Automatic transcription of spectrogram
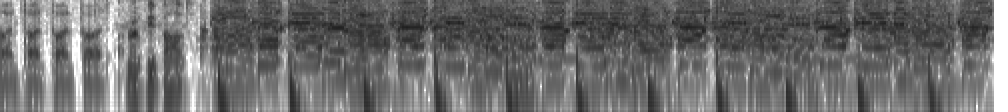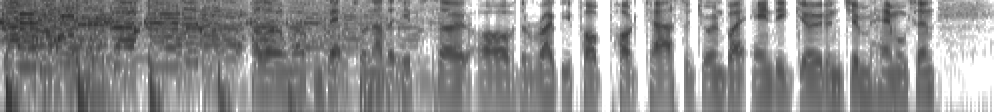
pod, pod, pod, pod. Rugby pod. Hello and welcome back to another episode of the Rugby Pod podcast. We're joined by Andy Goode and Jim Hamilton.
